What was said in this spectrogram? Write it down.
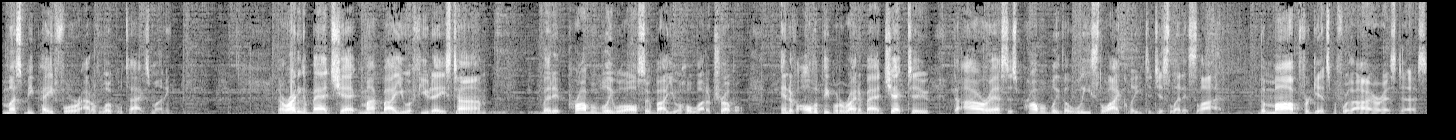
must be paid for out of local tax money. Now, writing a bad check might buy you a few days' time, but it probably will also buy you a whole lot of trouble. And of all the people to write a bad check to, the IRS is probably the least likely to just let it slide. The mob forgets before the IRS does.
